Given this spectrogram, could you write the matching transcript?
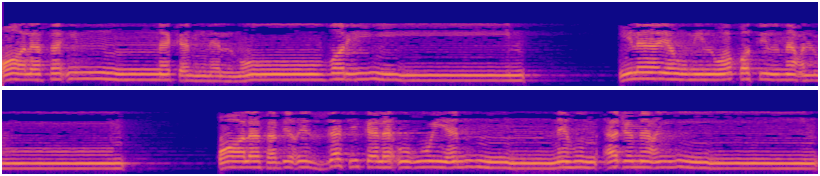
قَالَ فَإِنَّكَ مِنَ الْمُنظَرِينَ. إِلَى يَوْمِ الْوَقْتِ الْمَعْلُومِ. قَالَ فَبِعِزَّتِكَ لَأُغْوِيَنَّهُمْ أَجْمَعِينَ.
